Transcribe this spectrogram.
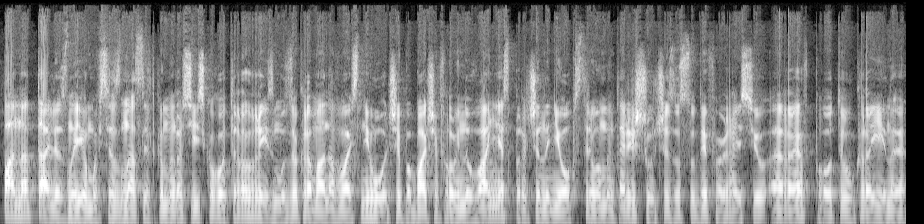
Пан Наталь ознайомився з наслідками російського тероризму, зокрема на власні очі, побачив руйнування, спричинені обстрілами та рішуче засудив агресію РФ проти України.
